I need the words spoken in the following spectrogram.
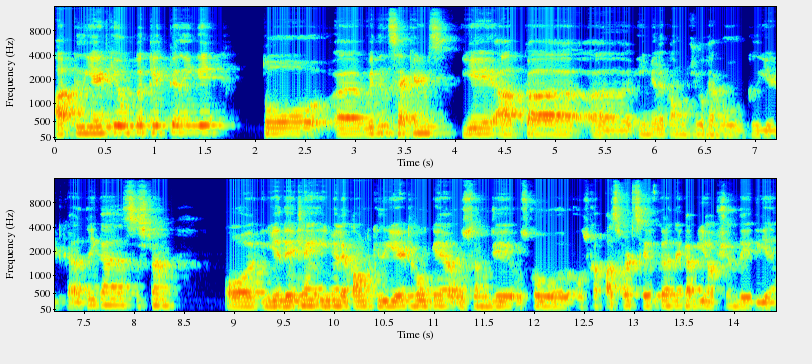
आप क्रिएट के ऊपर क्लिक करेंगे तो विद इन सेकेंड्स ये आपका ईमेल uh, अकाउंट जो है वो क्रिएट कर देगा सिस्टम और ये देख लें ईमेल अकाउंट क्रिएट हो गया उससे मुझे उसको उसका पासवर्ड सेव करने का भी ऑप्शन दे दिया।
